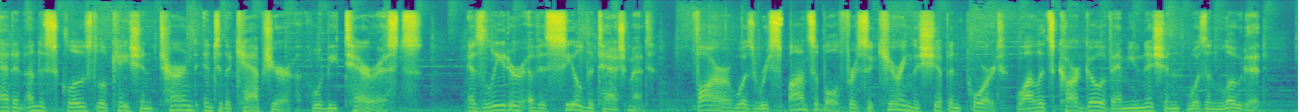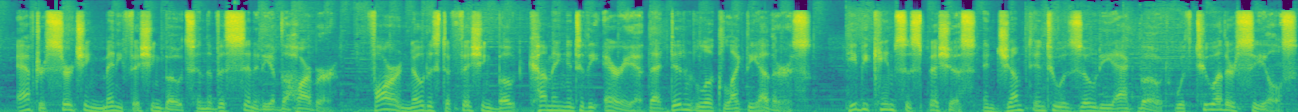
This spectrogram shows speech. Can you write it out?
at an undisclosed location turned into the capture of would-be terrorists. As leader of his SEAL detachment, Pfarrer was responsible for securing the ship in port while its cargo of ammunition was unloaded. After searching many fishing boats in the vicinity of the harbor, Pfarrer noticed a fishing boat coming into the area that didn't look like the others. He became suspicious and jumped into a Zodiac boat with two other SEALs,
